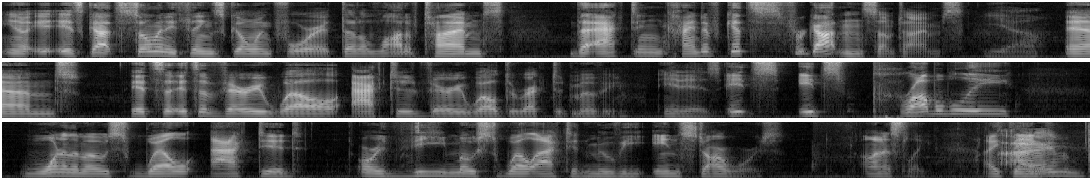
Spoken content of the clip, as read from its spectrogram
you know it, it's got so many things going for it that a lot of times the acting kind of gets forgotten sometimes, Yeah. and it's a, it's a very well acted, very well directed movie. It is. It's it's probably one of the most well acted or the most well acted movie in Star Wars. Honestly. I think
